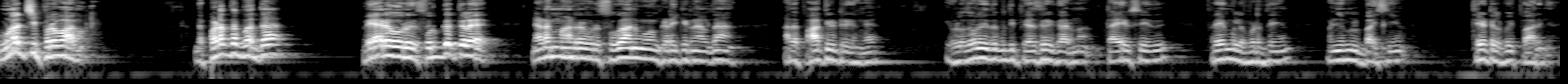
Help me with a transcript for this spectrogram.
உணர்ச்சி பிரவாகம் இந்த படத்தை பார்த்தா வேறு ஒரு சொர்க்கத்தில் நடமாடுற ஒரு சுகானுபவம் கிடைக்கிறனால தான் அதை பார்த்துக்கிட்டு இருக்காங்க இவ்வளோ தூரம் இதை பற்றி பேசுகிற காரணம் தயவு செய்து பிரேமல படத்தையும் மஞ்சள் பாய்ஸையும் தேட்டரில் போய் பாருங்கள்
